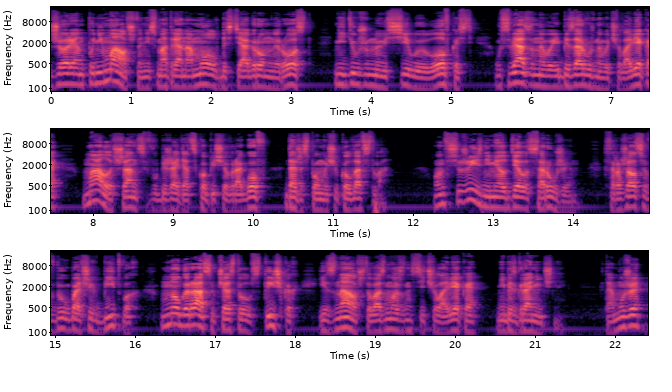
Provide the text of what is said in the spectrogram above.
Джориан понимал, что несмотря на молодость и огромный рост, недюжинную силу и ловкость, у связанного и безоружного человека мало шансов убежать от скопища врагов даже с помощью колдовства. Он всю жизнь имел дело с оружием, сражался в двух больших битвах, много раз участвовал в стычках и знал, что возможности человека не безграничны. К тому же,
